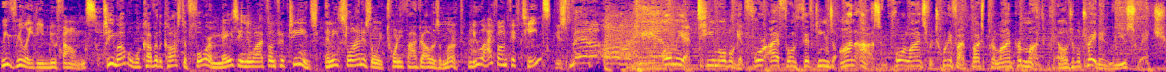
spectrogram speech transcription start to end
We really need new phones. T-Mobile will cover the cost of four amazing new iPhone 15s, and each line is only $25 a month. New iPhone 15s? Only at T-Mobile get four iPhone 15s on us and four lines for 25 bucks per line per month with eligible trade-in when you switch.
